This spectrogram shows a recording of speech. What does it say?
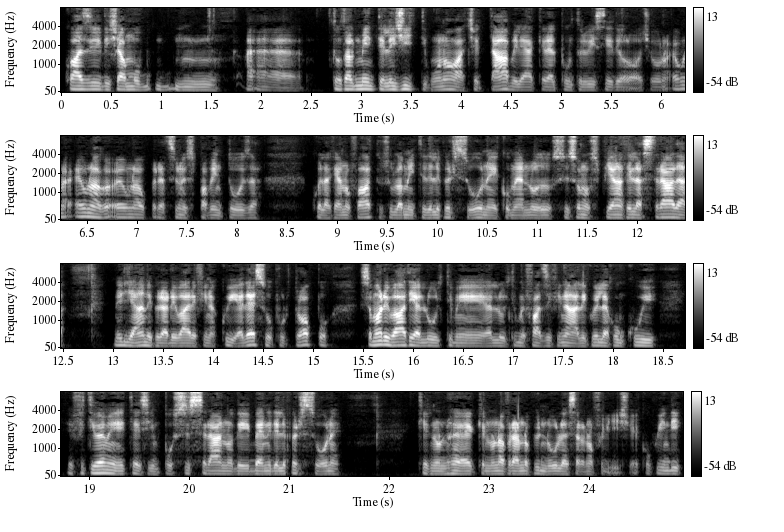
quasi diciamo, mh, mm, eh, totalmente legittimo, no? accettabile anche dal punto di vista ideologico. È, una, è, una, è un'operazione spaventosa quella che hanno fatto sulla mente delle persone, come hanno, si sono spianate la strada negli anni per arrivare fino a qui. Adesso purtroppo siamo arrivati alle ultime, ultime fasi quella con cui effettivamente si impossesseranno dei beni delle persone che non, è, che non, avranno più nulla e saranno felici. Ecco, quindi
